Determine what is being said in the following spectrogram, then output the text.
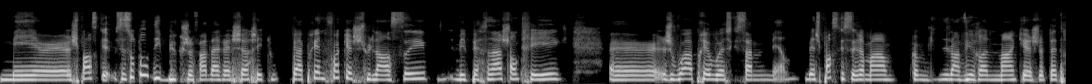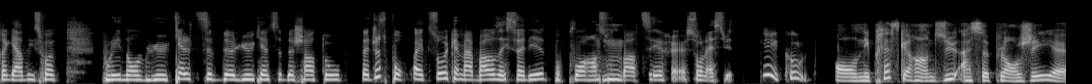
Mais euh, je pense que c'est surtout au début que je vais faire de la recherche et tout. Puis après, une fois que je suis lancée, mes personnages sont créés, euh, je vois après où est-ce que ça me mène. Mais je pense que c'est vraiment, comme je dis, l'environnement que je vais peut-être regarder, soit pour les noms de lieux, quel type de lieu, quel type de château, peut-être juste pour être sûr que ma base est solide pour pouvoir ensuite mm-hmm. bâtir euh, sur la suite. OK, cool. On est presque rendu à se plonger euh,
